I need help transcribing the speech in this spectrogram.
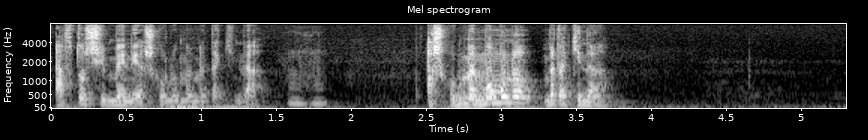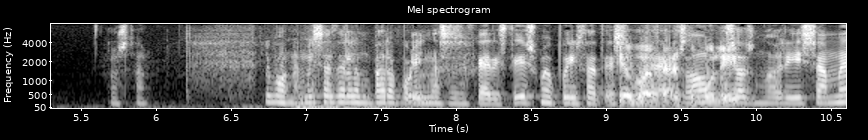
αυτό σημαίνει ασχολούμαι με τα κοινά mm-hmm. ασχολούμαι μόνο με τα κοινά Σωστά. Λοιπόν, εμείς θα θέλαμε πάρα πολύ να σας ευχαριστήσουμε που ήρθατε και σήμερα εγώ εδώ, πολύ. που σας γνωρίσαμε,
